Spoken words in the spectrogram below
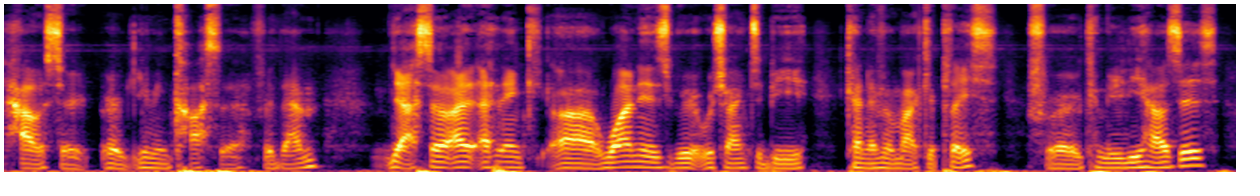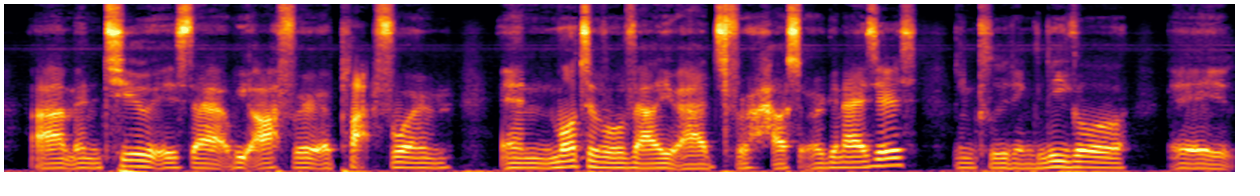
house or, or even casa for them. Yeah, so I, I think uh, one is we're, we're trying to be kind of a marketplace for community houses. Um, and two is that we offer a platform and multiple value adds for house organizers, including legal, a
